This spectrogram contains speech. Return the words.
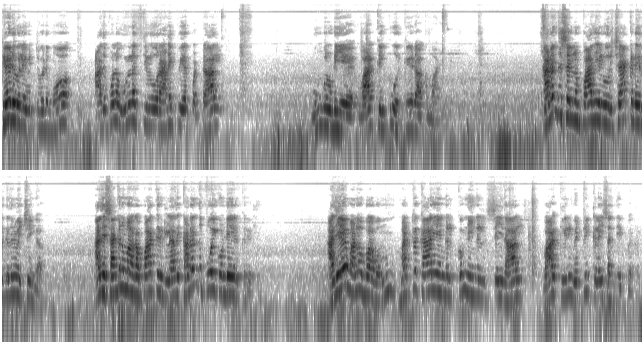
கேடு விளைவித்து விடுமோ? அதுபோல உள்ளத்தில் ஒரு அடைப்பு ஏற்பட்டால் உங்களுடைய வாழ்க்கைக்கு ஒரு கேடாக மாறிவிடும் கடந்து செல்லும் பாதையில் ஒரு சேக்கடை இருக்குதுன்னு வச்சுங்க. அதை சகுனமாக பார்க்கிறீர்கள். அதை கடந்து போய் கொண்டே இருக்கிறீர்கள். அதே மனோபாவம் மற்ற காரியங்களுக்கும் நீங்கள் செய்தால் வாழ்க்கையில் வெற்றிகளை சந்திப்பீர்கள்.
